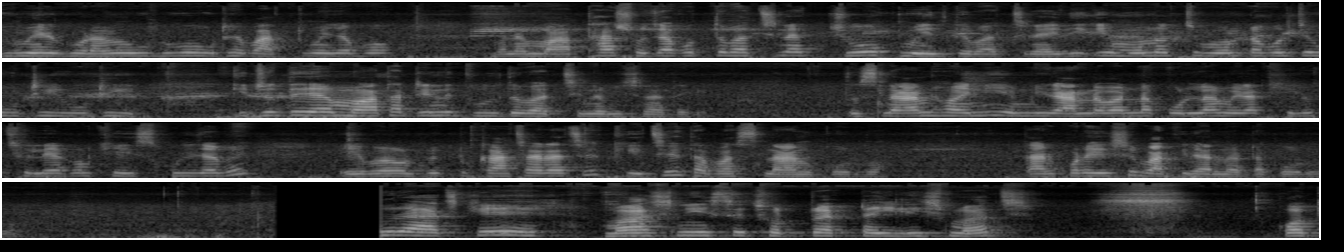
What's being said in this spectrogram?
ঘুমের ঘোর, আমি উঠবো, উঠে বাথরুমে যাব। মানে মাথা সোজা করতে পারছি না, চোখ মেলতে পারছি না। এদিকে মনে হচ্ছে, মনটা বলছে, উঠি উঠি। কিছুতেই মাথা টেনে তুলতে পারছি না বিছানা থেকে। তো স্নান হয়নি, এমনি রান্না বান্না করলাম, এরা খেলো, ছেলে এখন খেয়ে স্কুল যাবে। এবার অল্প একটু কাঁচার আছে, কেচে তারপর স্নান করব। তারপরে এসে বাকি রান্নাটা করব। আজকে মাছ নিয়ে এসছে ছোট্ট একটা ইলিশ মাছ। কত?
